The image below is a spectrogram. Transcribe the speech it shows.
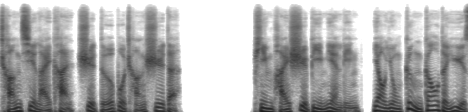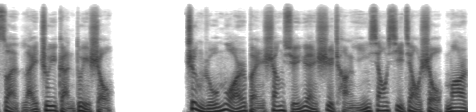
长期来看是得不偿失的，品牌势必面临要用更高的预算来追赶对手。正如墨尔本商学院市场营销系教授 Mark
